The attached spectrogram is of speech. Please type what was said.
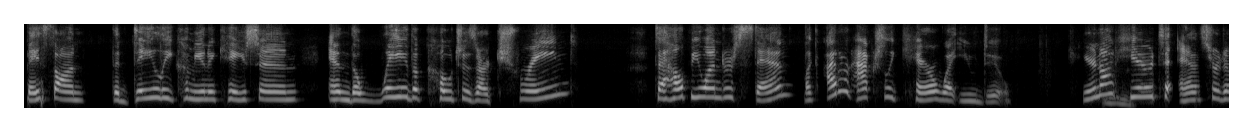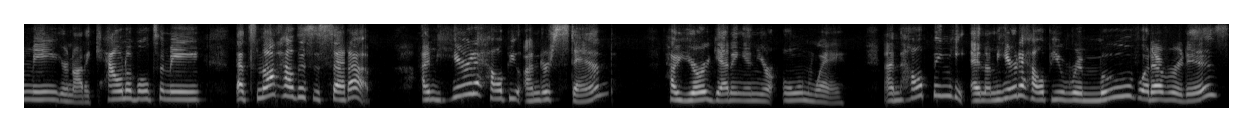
based on the daily communication and the way the coaches are trained to help you understand like I don't actually care what you do. You're not mm here to answer to me, you're not accountable to me. That's not how this is set up. I'm here to help you understand how you're getting in your own way. I'm helping and I'm here to help you remove whatever it is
